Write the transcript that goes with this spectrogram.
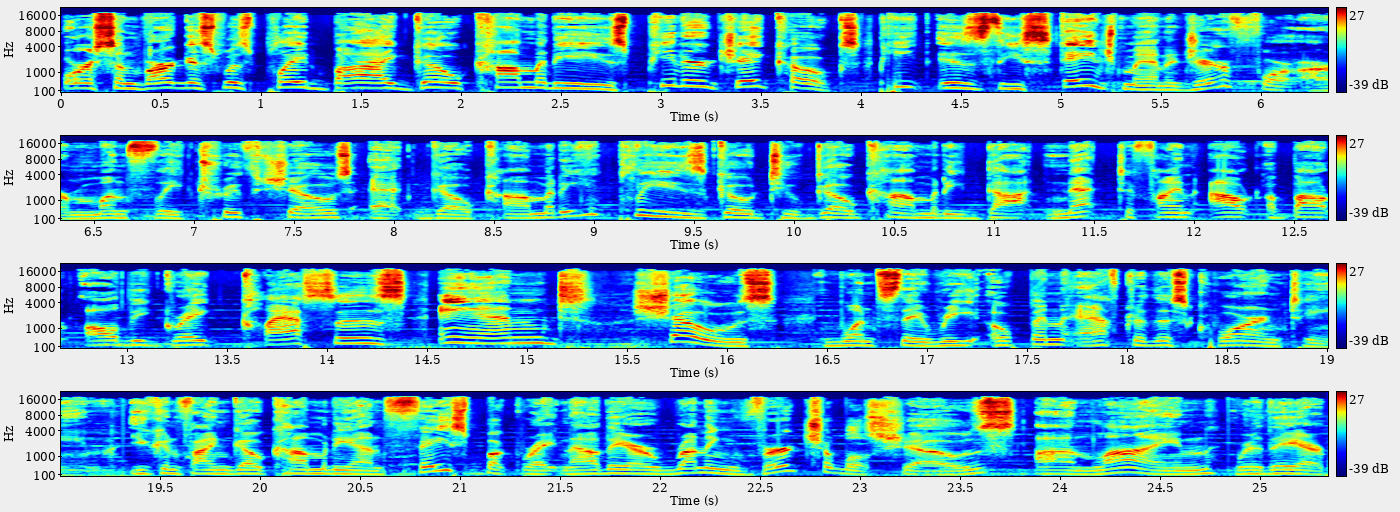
Orson Vargas was played by Go Comedies Peter J. Cokes. Pete is the stage manager for our monthly truth shows at Go Comedy. Please go to gocomedy.net to find out about all the great classes and shows once they reopen after this quarantine. You can find Go Comedy on Facebook right now. They are running virtual shows online where they are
